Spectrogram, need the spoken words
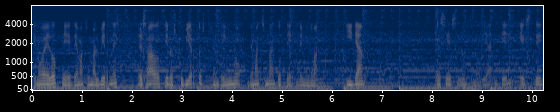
29-12 de máxima el viernes, el sábado cielos cubiertos, 31 de máxima, 12 de mínima. Y ya ese es el último día del este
